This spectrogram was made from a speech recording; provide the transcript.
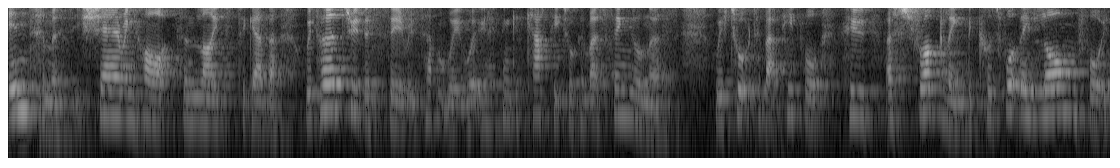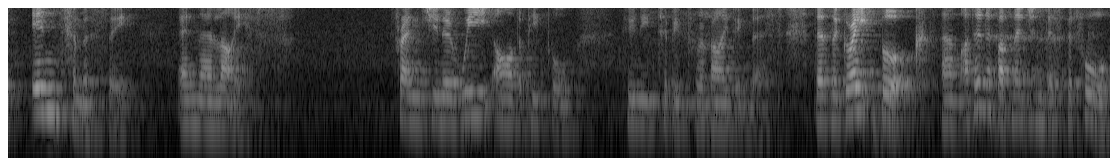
intimacy, sharing hearts and lives together. We've heard through this series, haven't we? I think of Kathy talking about singleness. We've talked about people who are struggling because what they long for is intimacy in their lives. Friends, you know, we are the people who need to be providing this. There's a great book, um, I don't know if I've mentioned this before,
